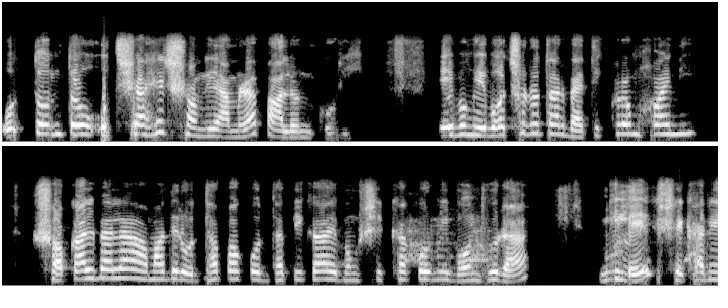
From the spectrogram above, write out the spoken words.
অত্যন্ত উৎসাহের সঙ্গে আমরা পালন করি। এবং এবছরও তার ব্যতিক্রম হয়নি। সকালবেলা আমাদের অধ্যাপক, অধ্যাপিকা এবং শিক্ষাকর্মী বন্ধুরা মিলে সেখানে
